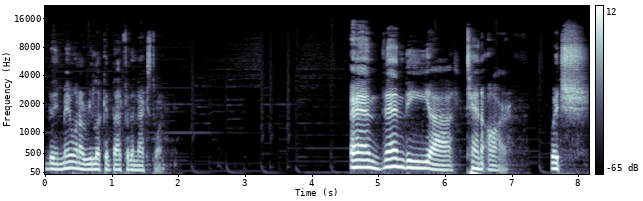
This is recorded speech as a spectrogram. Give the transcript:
they may want to relook at that for the next one. And then the uh, 10R, which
